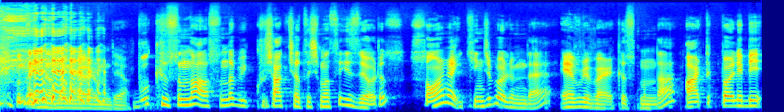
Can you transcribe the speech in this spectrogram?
Buna inanamıyorum diyor. Bu kısımda aslında bir kuşak çatışması izliyoruz. Sonra ikinci bölümde Everywhere kısmında artık böyle bir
